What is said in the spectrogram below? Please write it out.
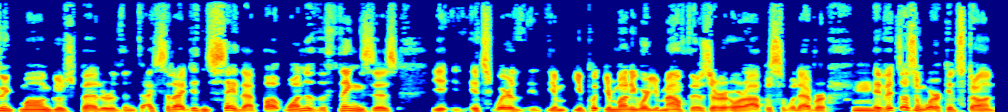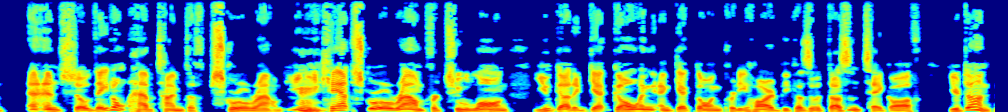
think manga's better than?" I said, "I didn't say that, but one of the things is." It's where you, you put your money where your mouth is, or, or opposite, whatever. Mm. If it doesn't work, it's done. And, so they don't have time to screw around. You, Hmm. you can't screw around for too long. You got to get going and get going pretty hard because if it doesn't take off, you're done.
